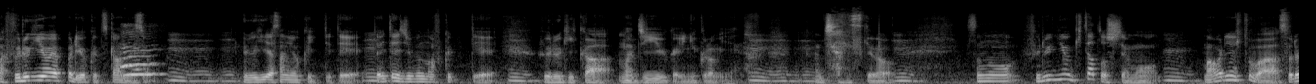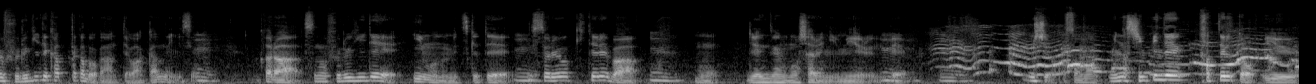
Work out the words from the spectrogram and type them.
あ、古着をやっぱりよく使うんですよ。うんうん古着屋さんよく行っててうん。大体自分の服って古着か、まあ、GU かユニクロみたいうんうんな感じなんですけど、うんその古着を着たとしてもうん。周りの人はそれを古着で買ったかどうかなんて分かんないんですよ、うん。だからその古着でいいものを見つけて、うん。でそれを着てればうん。もう全然おしゃれに見えるんうん。で、むしろそのみんな新品で買ってるという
